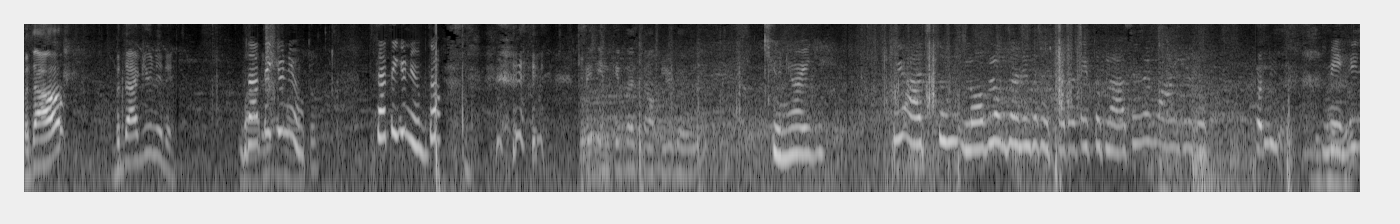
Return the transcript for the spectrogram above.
बताओ। बता क्यों नहीं रहे? बताते क्यों नहीं हो? बताते क्यों नहीं हो? बताओ। इनके पास चॉकलेट होगी। क्यों नहीं आएगी? कोई आज तुम लॉब लॉब जाने का सोचा था तो क्लासेस है वहाँ के मेरी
